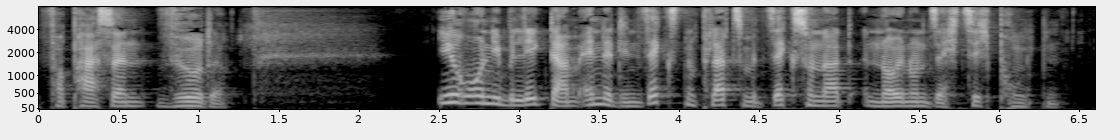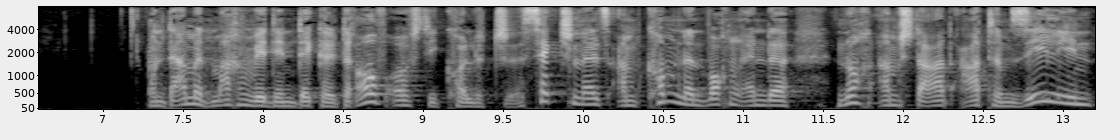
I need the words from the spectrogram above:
verpassen würde. Ihre Uni belegte am Ende den sechsten Platz mit 669 Punkten. Und damit machen wir den Deckel drauf auf die College Sectionals. Am kommenden Wochenende noch am Start Artem Selin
